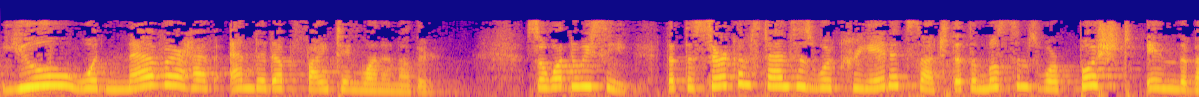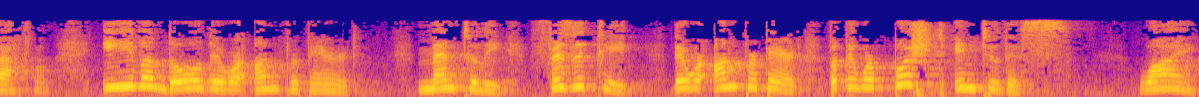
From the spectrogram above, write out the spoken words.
you would never have ended up fighting one another. So what do we see? That the circumstances were created such that the Muslims were pushed in the battle, even though they were unprepared. Mentally, physically, they were unprepared, but they were pushed into this. Why?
